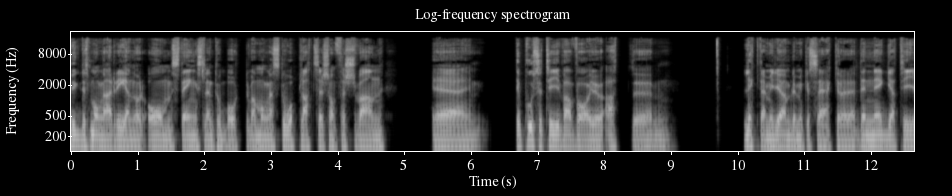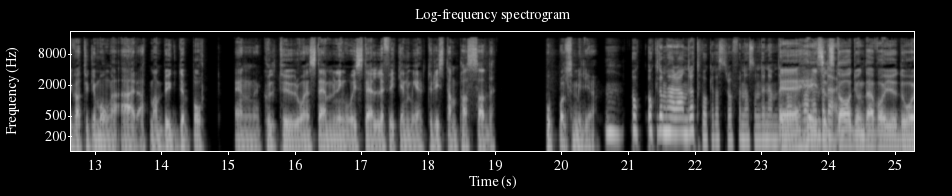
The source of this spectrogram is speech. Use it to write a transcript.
byggdes många arenor om, stängslen tog bort, det var många ståplatser som försvann. Eh, det positiva var ju att eh, läktarmiljön blev mycket säkrare. Det negativa tycker många är att man byggde bort en kultur och en stämning och istället fick en mer turistanpassad fotbollsmiljö. Mm. Och, och de här andra två katastroferna som du nämnde, vad, eh, vad hände där? Stadion, där var ju då,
